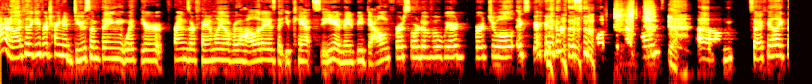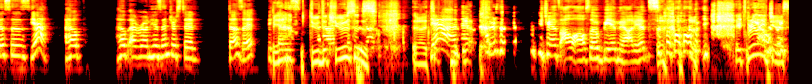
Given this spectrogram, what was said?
I don't know. I feel like if you're trying to do something with your friends or family over the holidays that you can't see and they'd be down for sort of a weird virtual experience, this is one of the best ones. Yeah. Um, so I feel like this is, yeah, I hope, I hope everyone who's interested does it because yeah, do the uh, chooses. Uh, yeah, yeah. there's a chance I'll also be in the audience. So, it's really just,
